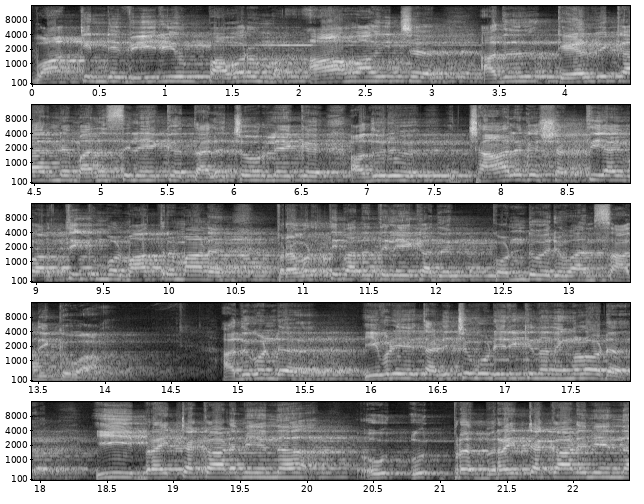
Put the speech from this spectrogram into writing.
വാക്കിന്റെ വീര്യവും പവറും ആവാഹിച്ച് അത് കേൾവിക്കാരന്റെ മനസ്സിലേക്ക് തലച്ചോറിലേക്ക് അതൊരു ചാലക ശക്തിയായി വർത്തിക്കുമ്പോൾ മാത്രമാണ് പ്രവൃത്തി പദത്തിലേക്ക് അത് കൊണ്ടുവരുവാൻ സാധിക്കുക. അതുകൊണ്ട് ഇവിടെ തടിച്ചുകൂടിയിരിക്കുന്ന നിങ്ങളോട് ഈ ബ്രൈറ്റ് അക്കാഡമി എന്ന ബ്രൈറ്റ് അക്കാഡമി എന്ന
